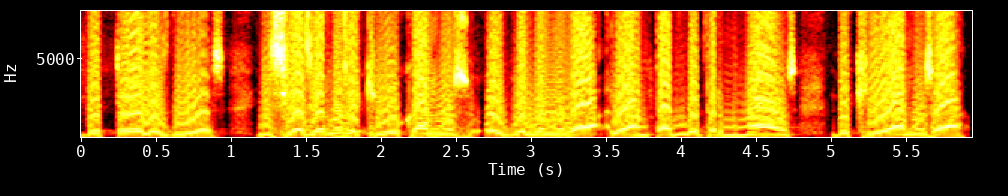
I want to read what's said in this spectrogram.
de todos los días. Y si ayer nos equivocamos, hoy volvemos a levantarnos determinados de que vamos a,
